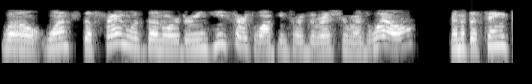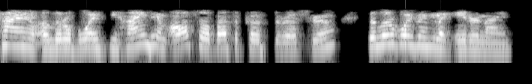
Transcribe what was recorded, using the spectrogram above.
Well, once the friend was done ordering, he starts walking towards the restroom as well. And at the same time, a little boy behind him also about to approach the restroom. The little boy's maybe like eight or nine.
